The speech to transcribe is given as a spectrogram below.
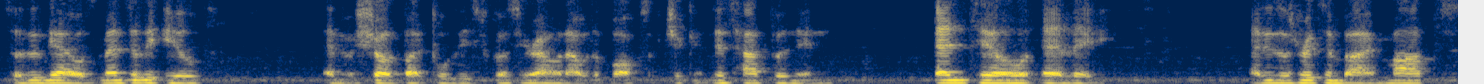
So this guy was mentally ill and was shot by police because he ran out with a box of chicken. This happened in Entel, LA. And this was written by Matt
